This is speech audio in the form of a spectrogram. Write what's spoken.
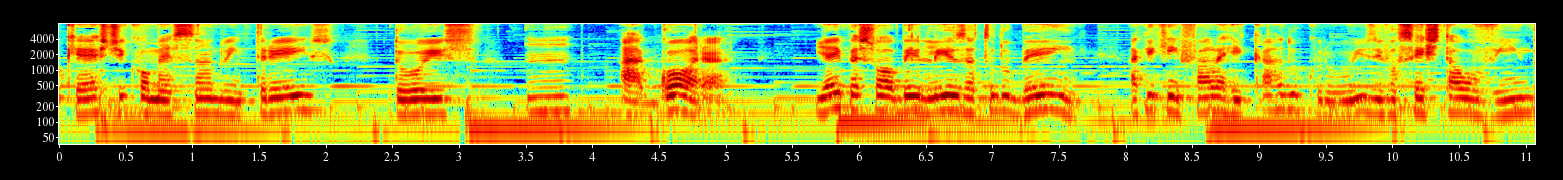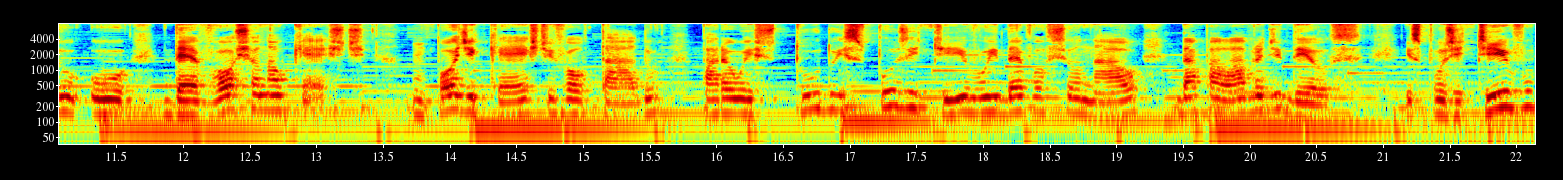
Cast começando em 3, 2, 1, agora! E aí pessoal, beleza? Tudo bem? Aqui quem fala é Ricardo Cruz e você está ouvindo o Devotional Cast, um podcast voltado para o estudo expositivo e devocional da Palavra de Deus. Expositivo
